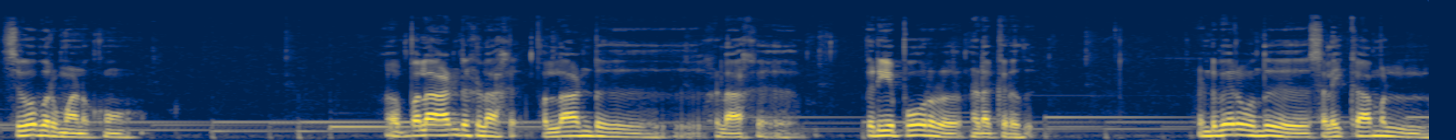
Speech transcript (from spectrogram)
சிவபெருமானுக்கும் பல ஆண்டுகளாக பல்லாண்டுகளாக பெரிய போர் நடக்கிறது. ரெண்டு பேரும் வந்து சளைக்காமல்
